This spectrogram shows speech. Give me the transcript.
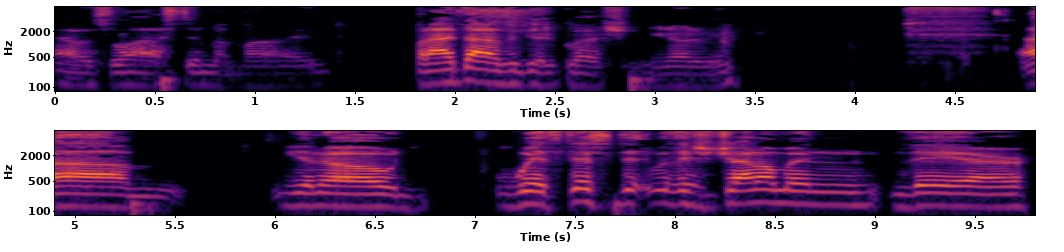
I was lost in my mind, but I thought it was a good question. You know what I mean? Um, you know, with this with this gentleman there,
